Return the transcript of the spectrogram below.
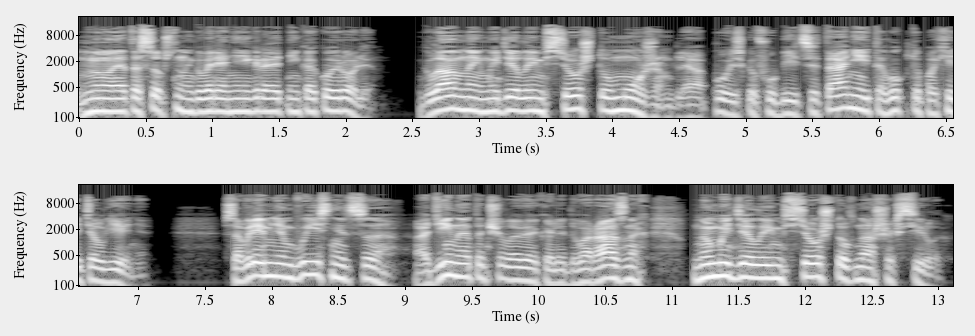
Но это, собственно говоря, не играет никакой роли. Главное, мы делаем все, что можем для поисков убийцы Тани и того, кто похитил Йени. Со временем выяснится, один это человек или два разных, но мы делаем все, что в наших силах.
